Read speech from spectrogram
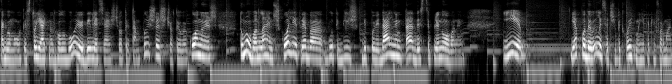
так би мовити, стоять над головою і дивляться, що ти там пишеш, що ти виконуєш. Тому в онлайн-школі треба бути більш відповідальним та дисциплінованим. І я подивилася, чи підходить мені такий формат.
